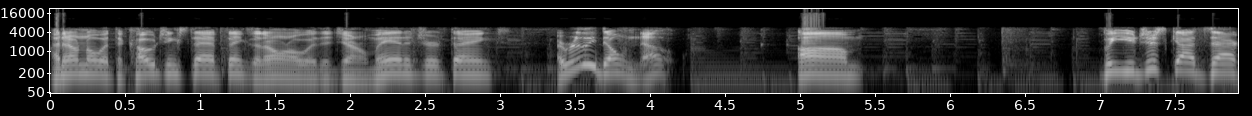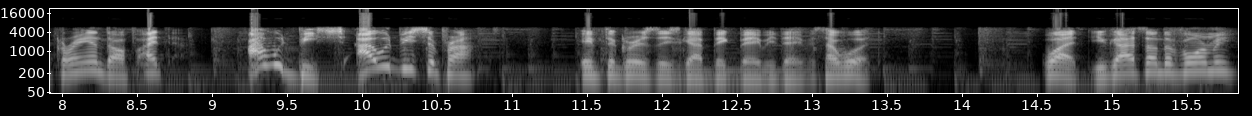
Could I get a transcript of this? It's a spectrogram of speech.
I don't know what the coaching staff thinks. I don't know what the general manager thinks. I really don't know. Um but you just got Zach Randolph. I I would be I would be surprised if the Grizzlies got Big Baby Davis. I would. What? You got something for me?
